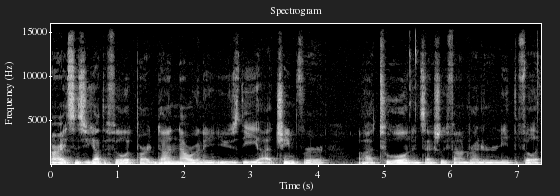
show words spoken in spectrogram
Alright, since you got the fillet part done, now we're going to use the uh, chamfer uh, tool and it's actually found right underneath the fillet.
